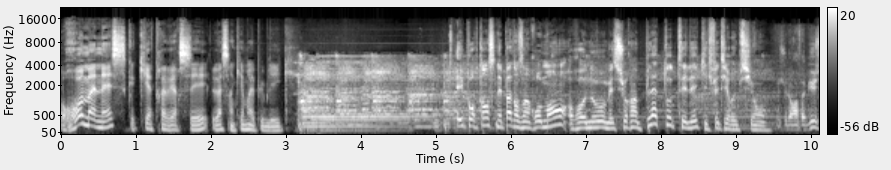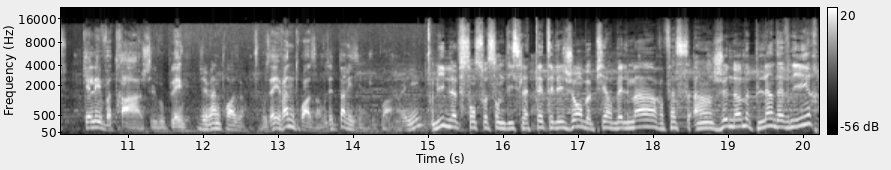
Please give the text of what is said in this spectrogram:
romanesque qui a traversé la Ve République. Et pourtant, ce n'est pas dans un roman, Renaud, mais sur un plateau télé qu'il fait irruption. Monsieur Laurent Fabius, quel est votre âge, s'il vous plaît? J'ai 23 ans. Vous avez 23 ans, vous êtes parisien, je crois. Oui. 1970, la tête et les jambes, Pierre Belmar face à un jeune homme plein d'avenir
